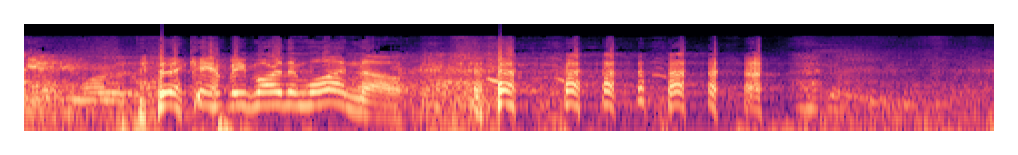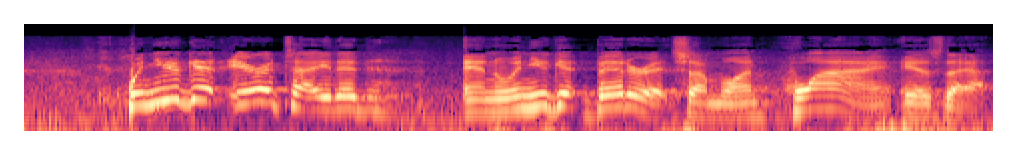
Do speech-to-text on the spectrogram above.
can't be more than one. there can't be more than one, though. When you get irritated and when you get bitter at someone, why is that?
